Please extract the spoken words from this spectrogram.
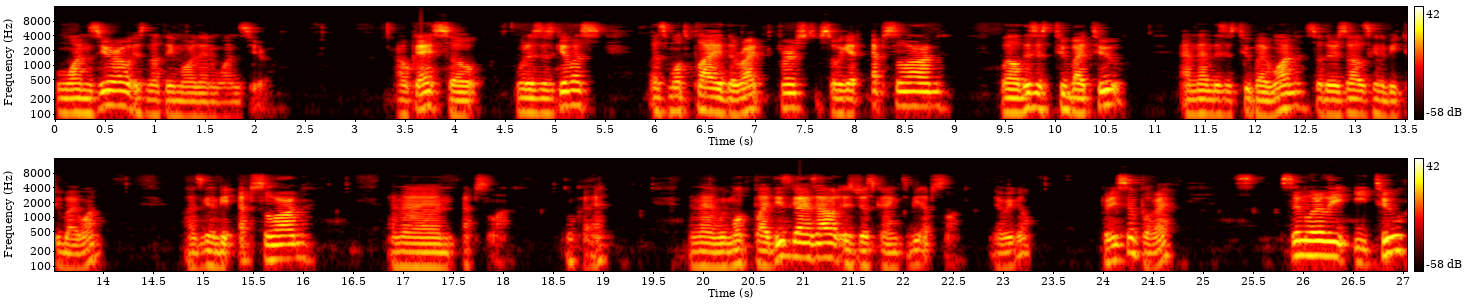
1, 0 is nothing more than 1, 0. Okay, so what does this give us? Let's multiply the right first. So we get epsilon. Well, this is 2 by 2, and then this is 2 by 1. So the result is going to be 2 by 1. Uh, it's going to be epsilon, and then epsilon. Okay. And then we multiply these guys out, is just going to be epsilon. There we go. Pretty simple, right? S similarly, E2,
